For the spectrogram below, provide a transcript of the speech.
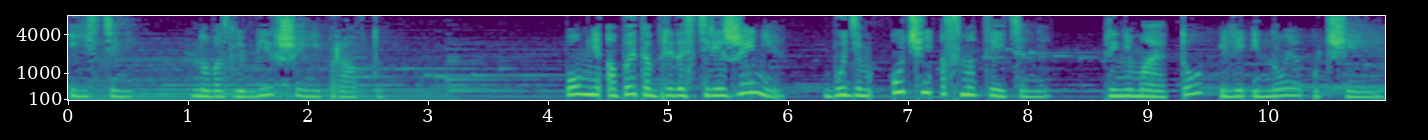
истине, но возлюбившие неправду. Помня об этом предостережении, будем очень осмотрительны, принимая то или иное учение.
